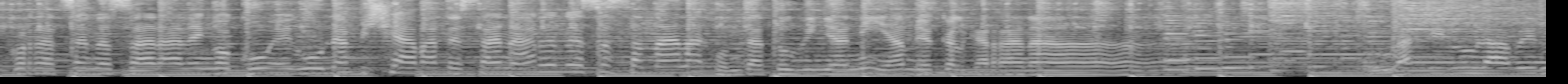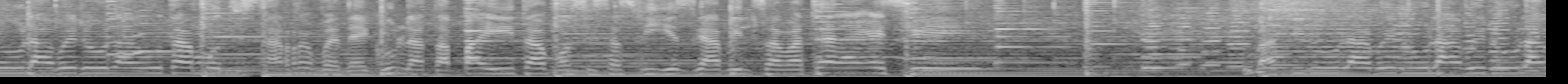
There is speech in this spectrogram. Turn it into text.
Akorratzen azara lengoko eguna pixa bat ezan arren ez ezan dana juntatu ginen nian biok elkarrana. Lakirula, birula, birula, uta mutizarro bede gula tapaita Bozizazpi ez gabiltza batera gaizki Batirula, birula, birula,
